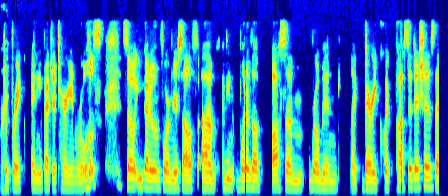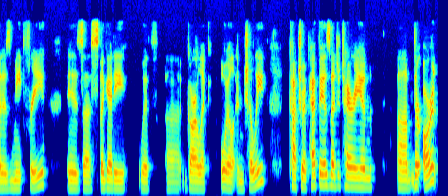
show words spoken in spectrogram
right. to break any vegetarian rules. So you got to inform yourself. Um, I mean, one of the awesome Roman, like very quick pasta dishes that is meat free is uh, spaghetti with uh, garlic, oil, and chili. Cacio e pepe is vegetarian. Um, there aren't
